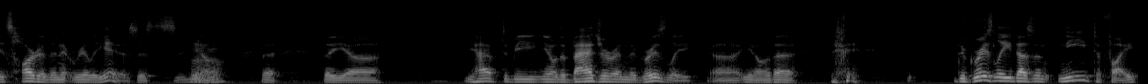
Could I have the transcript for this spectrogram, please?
it's harder than it really is. It's you know the the uh, you have to be you know the badger and the grizzly. Uh, you know the the grizzly doesn't need to fight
